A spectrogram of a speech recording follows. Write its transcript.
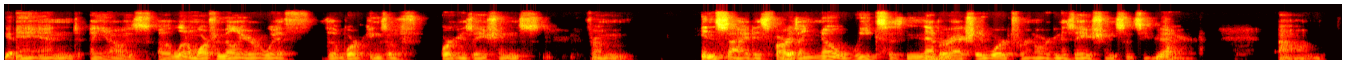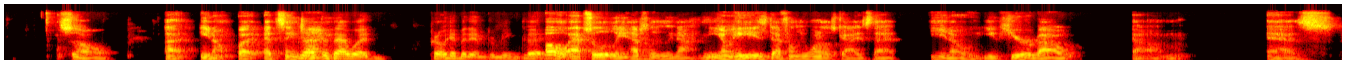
yeah. and uh, you know is a little more familiar with the workings of organizations from inside. As far as I know, Weekes has never mm-hmm. actually worked for an organization since he retired. Yeah. Um, so, uh, you know, but at the same not time, that that would prohibit him from being good. Oh, absolutely, absolutely not. You know, he is definitely one of those guys that you know you hear about um, as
